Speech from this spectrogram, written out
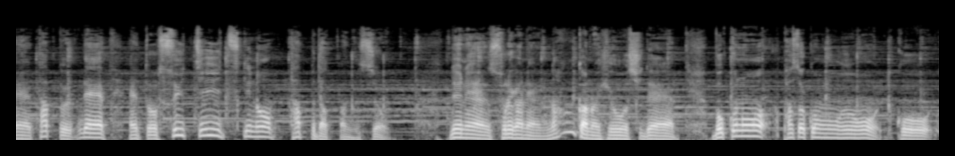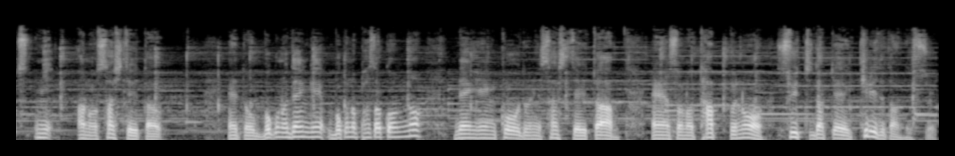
えー、タップ。で、えっ、と、スイッチ付きのタップだったんですよ。でね、それがね、なんかの表紙で、僕のパソコンを、こう、に、あの、挿していたえーと、僕の電源僕のパソコンの電源コードに挿していた、えー、そのタップのスイッチだけ切れてたんですよ。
